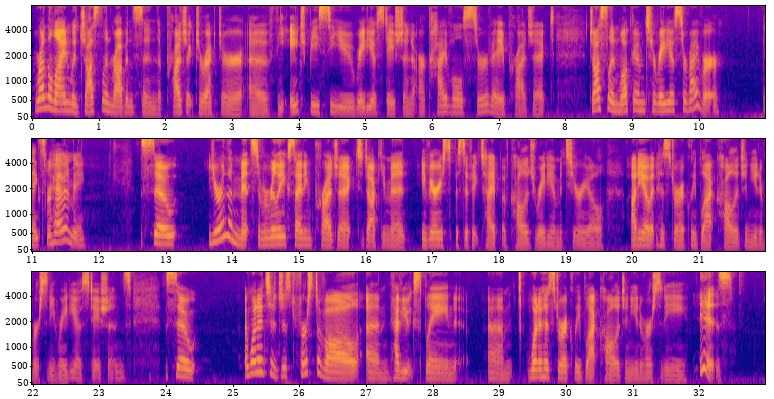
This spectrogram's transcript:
We're on the line with Jocelyn Robinson, the project director of the HBCU radio station archival survey project. Jocelyn, welcome to Radio Survivor. Thanks for having me. So, you're in the midst of a really exciting project to document a very specific type of college radio material, audio at historically black college and university radio stations. So, I wanted to just first of all um, have you explain um, what a historically black college and university is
